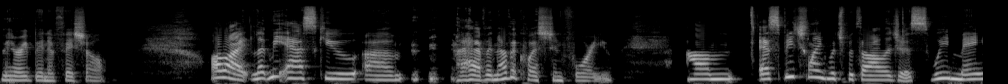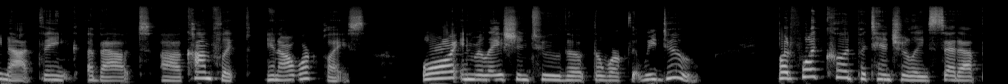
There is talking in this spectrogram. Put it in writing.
Very beneficial. All right, let me ask you. Um, I have another question for you. Um, as speech language pathologists, we may not think about uh, conflict in our workplace or in relation to the, the work that we do. But what could potentially set up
